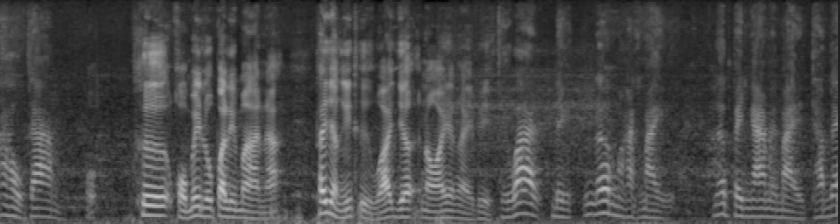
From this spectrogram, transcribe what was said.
ห้าหกด้าม คือผมไม่รู้ปริมาณนะ ถ้าอย่างนี้ถือว่าเยอะน้อยยังไงพี่ ถือว่าเด็กเริ่มหัดใหม่ เริ่มเป็นงานใหม่ ๆทำได้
